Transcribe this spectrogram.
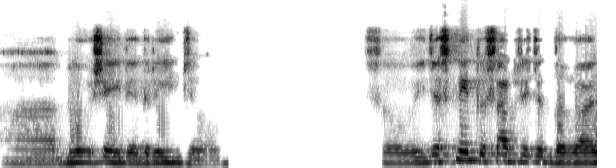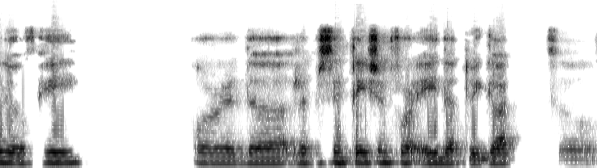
uh, blue shaded region. So we just need to substitute the value of A or the representation for A that we got. So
